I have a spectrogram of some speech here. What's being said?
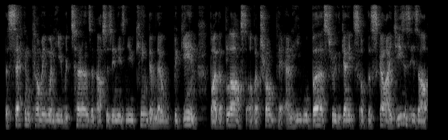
the second coming, when He returns and ushers in His new kingdom. They will begin by the blast of a trumpet, and He will burst through the gates of the sky. Jesus is our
